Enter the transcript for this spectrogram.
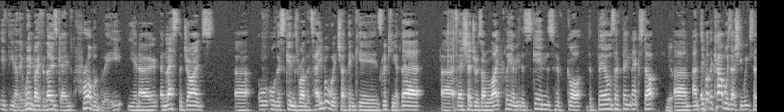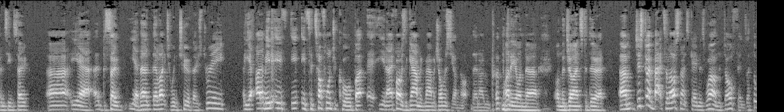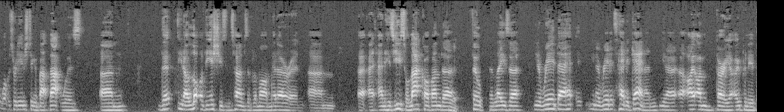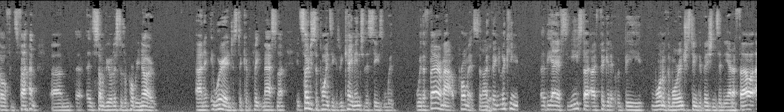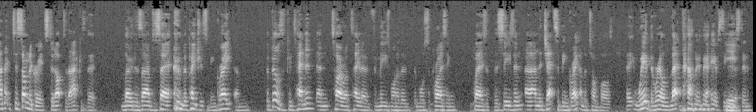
if you know they win both of those games, probably you know unless the Giants uh, or, or, the Skins were on the table, which I think is looking at their uh, their schedule is unlikely. I mean, the Skins have got the Bills, I think, next up, yep. um, and they've got the Cowboys actually Week 17. So uh, yeah, so yeah, they they like to win two of those three. Yeah, I mean it, it, it's a tough one to call, but uh, you know if I was a gambling man, which obviously I'm not, then I would put money on uh, on the Giants to do it. Um, just going back to last night's game as well, and the Dolphins, I thought what was really interesting about that was um, that you know a lot of the issues in terms of Lamar Miller and um, uh, and his use or lack of under yeah. Philbin and Lazor, you know reared their you know reared its head again. And you know I, am very openly a Dolphins fan, um, as some of your listeners will probably know. And it, we're in just a complete mess. And it's so disappointing because we came into the season with with a fair amount of promise. And I yeah. think looking at the AFC East, I, I, figured it would be one of the more interesting divisions in the NFL. And to some degree, it stood up to that because the loath as I am to say it, the Patriots have been great. Um, the Bills have contended, and Tyrod Taylor for me is one of the, the more surprising players of the season, uh, and the Jets have been great under Todd Bowles. Uh, we're the real letdown in the AFC yeah. East, and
